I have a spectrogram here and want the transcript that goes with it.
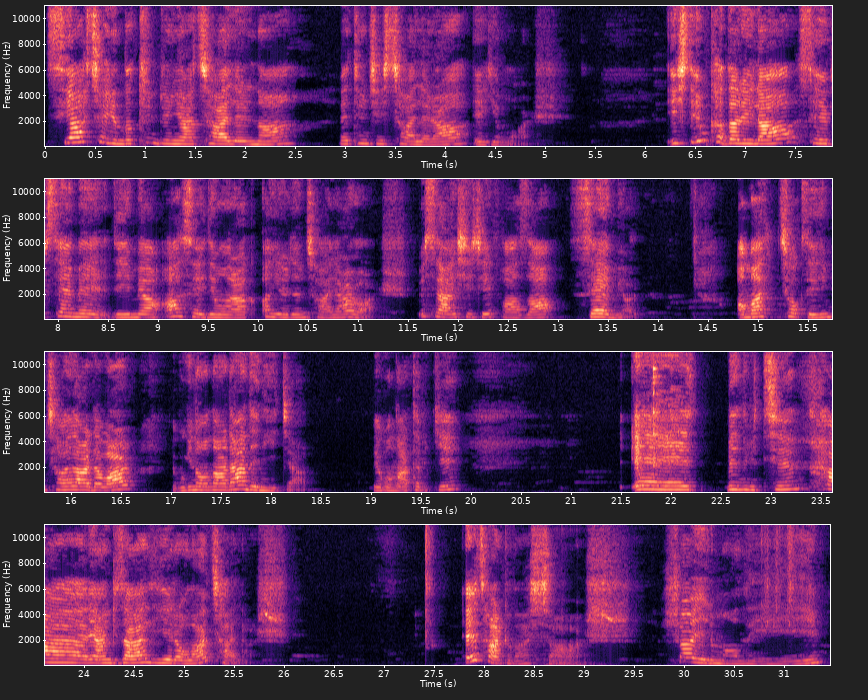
Siyah çayın da tüm dünya çaylarına ve tüm çeşit çaylara ilgim var. İçtiğim kadarıyla sevip sevmediğim ya az sevdiğim olarak ayırdığım çaylar var. Mesela yeşil çayı fazla sevmiyorum. Ama çok sevdiğim çaylar da var ve bugün onlardan deneyeceğim. Ve bunlar tabii ki eee, benim için ha, yani güzel yeri olan çaylar. Evet arkadaşlar. Şöyle elime alayım.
